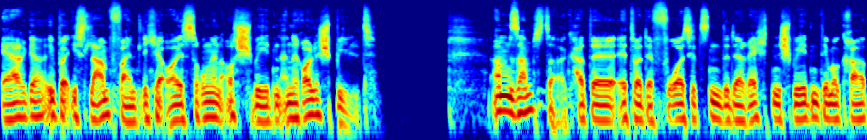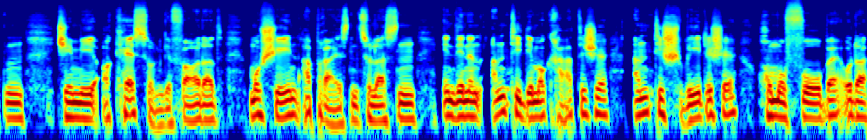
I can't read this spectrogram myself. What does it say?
Ärger über islamfeindliche Äußerungen aus Schweden eine Rolle spielt. Am Samstag hatte etwa der Vorsitzende der rechten Schwedendemokraten Jimmy Åkesson gefordert, Moscheen abreißen zu lassen, in denen antidemokratische, antischwedische, homophobe oder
